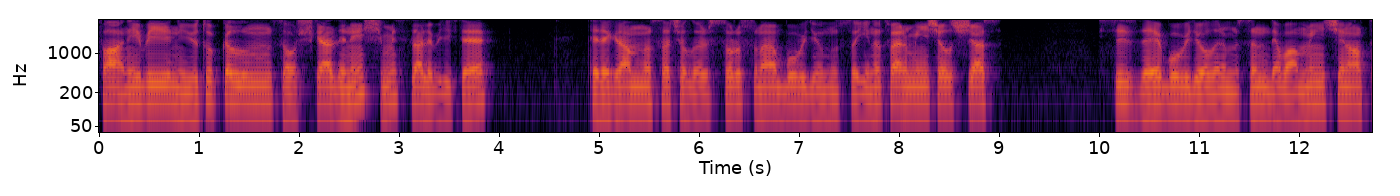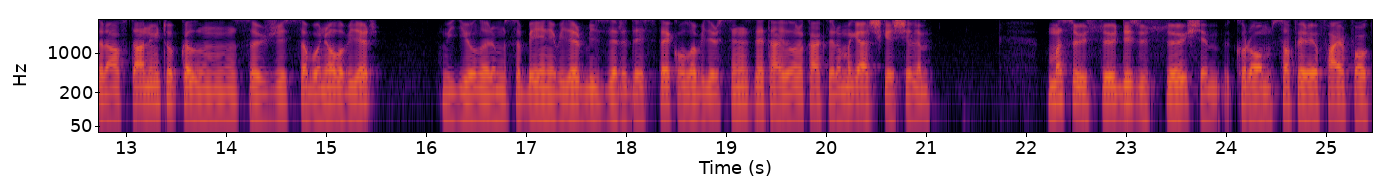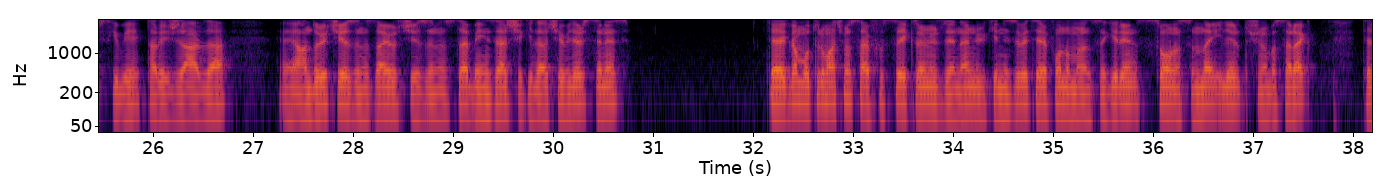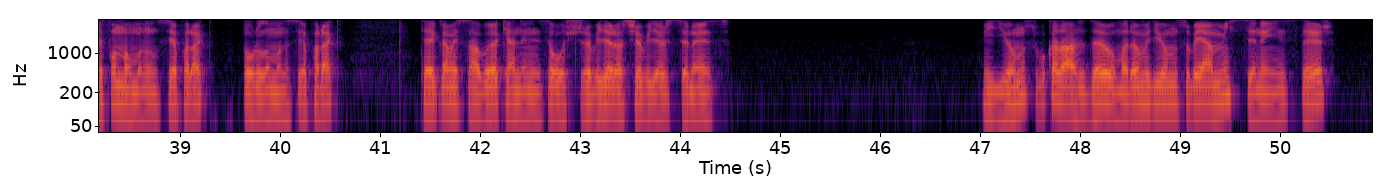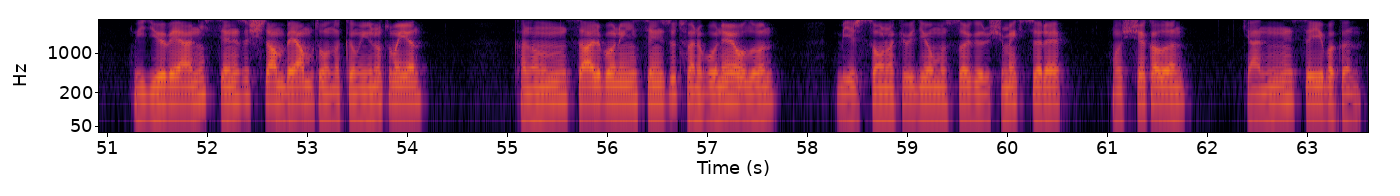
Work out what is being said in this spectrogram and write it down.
Fani Bey'in YouTube kanalınıza hoş geldiniz. Şimdi sizlerle birlikte Telegram nasıl açılır sorusuna bu videomuzda yanıt vermeye çalışacağız. Siz de bu videolarımızın devamı için alt taraftan YouTube kanalımıza ücretsiz abone olabilir. Videolarımızı beğenebilir, bizlere destek olabilirsiniz. Detaylı olarak aktarımı gerçekleştirelim. Masaüstü, dizüstü, işte Chrome, Safari, Firefox gibi tarayıcılarda Android cihazınızda, iOS cihazınızda benzer şekilde açabilirsiniz. Telegram oturum açma sayfası ekranı üzerinden ülkenizi ve telefon numaranızı girin. Sonrasında ileri tuşuna basarak telefon numaranızı yaparak, doğrulamanızı yaparak Telegram hesabı kendinize oluşturabilir, açabilirsiniz. Videomuz bu kadardı. Umarım videomuzu beğenmişsinizdir. Videoyu beğendiyseniz aşağıdan beğen butonuna tıklamayı unutmayın. Kanalımıza abone değilseniz lütfen abone olun. Bir sonraki videomuzda görüşmek üzere. Hoşçakalın. Kendinize iyi bakın.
